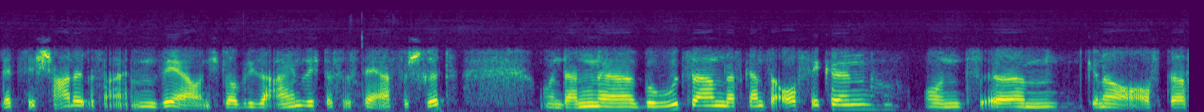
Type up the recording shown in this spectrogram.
letztlich schadet es einem sehr. Und ich glaube, diese Einsicht, das ist der erste Schritt. Und dann äh, behutsam das Ganze aufwickeln und ähm, genau auf das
